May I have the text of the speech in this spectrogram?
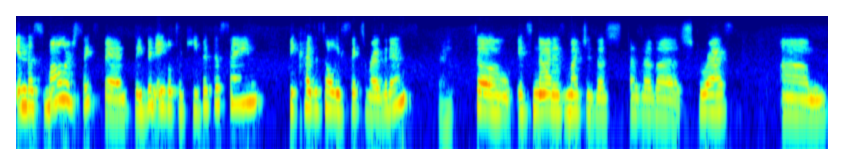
in the smaller six beds, they've been able to keep it the same because it's only six residents. Right. So it's not as much as a, as of a stress um,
